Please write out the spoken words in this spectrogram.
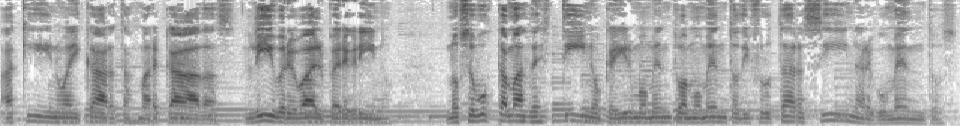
Aquí no hay cartas marcadas, libre va el peregrino. No se busca más destino que ir momento a momento, disfrutar sin argumentos.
